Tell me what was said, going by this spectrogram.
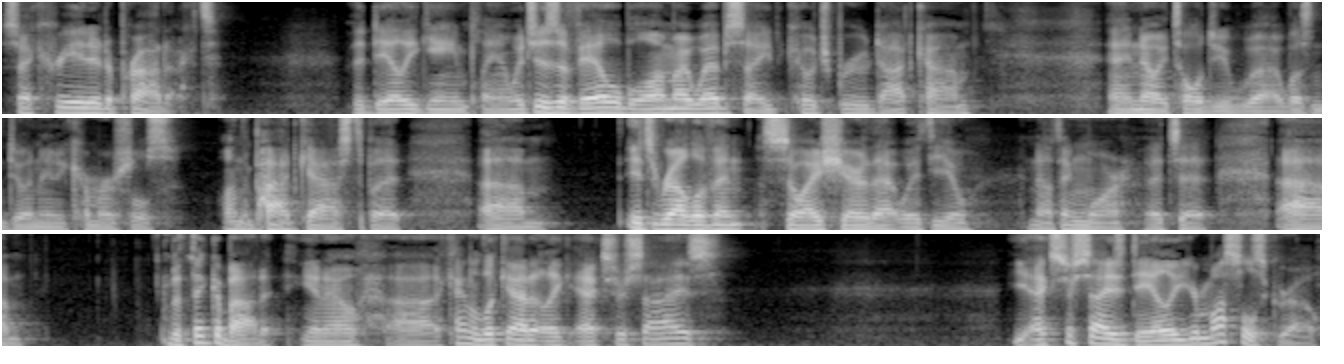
So I created a product, the Daily Game Plan, which is available on my website, coachbru.com. And know I told you uh, I wasn't doing any commercials on the podcast, but um, it's relevant. So I share that with you. Nothing more. That's it. Um, but think about it. You know, uh, kind of look at it like exercise. You exercise daily, your muscles grow.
